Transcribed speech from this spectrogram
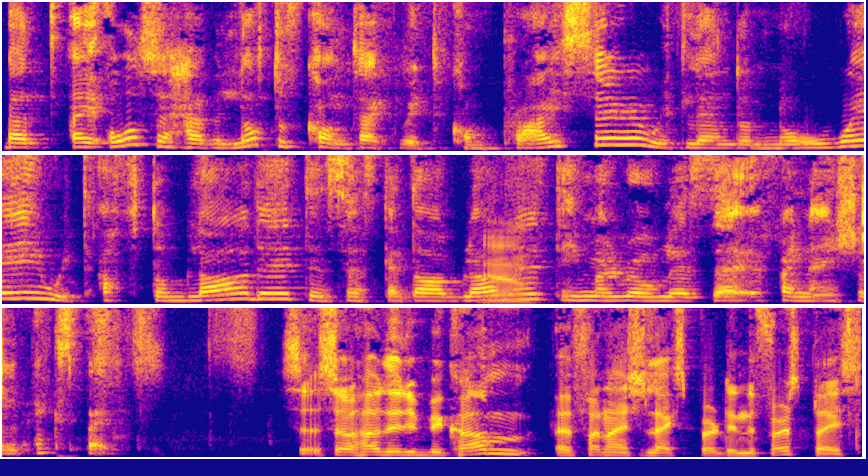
But I also have a lot of contact with Compricer, with Lendo Norway, with Aftonbladet and Svenska Dagbladet yeah. in my role as a financial expert. So, so how did you become a financial expert in the first place?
